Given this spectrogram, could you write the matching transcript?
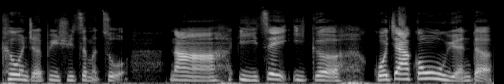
柯文哲必须这么做。那以这一个国家公务员的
